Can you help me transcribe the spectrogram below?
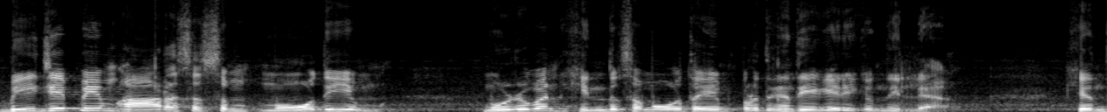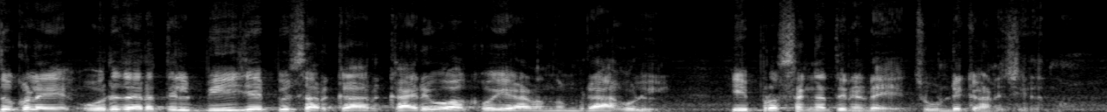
ബി ജെ പിയും ആർ എസ് എസും മോദിയും മുഴുവൻ ഹിന്ദു സമൂഹത്തെയും പ്രതിനിധീകരിക്കുന്നില്ല. ഹിന്ദുക്കളെ ഒരു തരത്തിൽ ബി ജെ പി സർക്കാർ കരുവാക്കുകയാണെന്നും രാഹുൽ ഈ പ്രസംഗത്തിനിടെ ചൂണ്ടിക്കാണിച്ചിരുന്നു.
